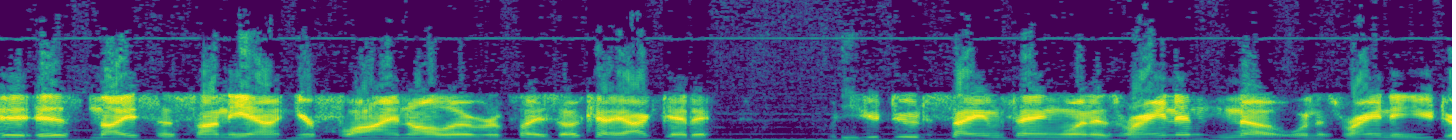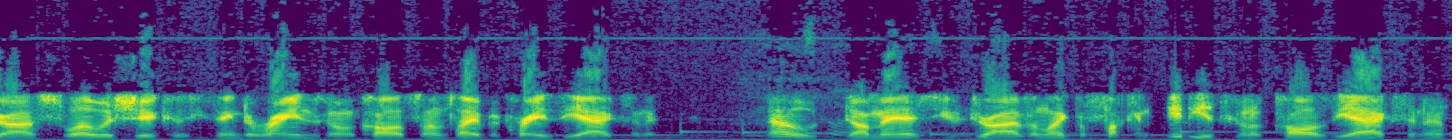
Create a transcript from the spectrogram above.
it, it's nice and sunny out, and you're flying all over the place. Okay, I get it. You do the same thing when it's raining? No, when it's raining, you drive slow as shit because you think the rain's gonna cause some type of crazy accident. No, dumbass, you driving like a fucking idiot's gonna cause the accident.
